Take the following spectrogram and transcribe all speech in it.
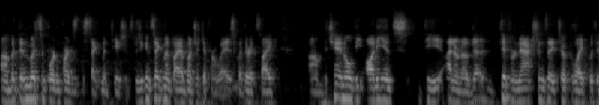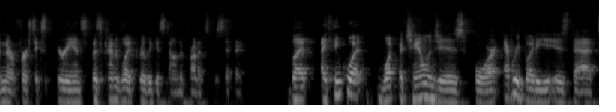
Um, but then the most important part is the segmentation so you can segment by a bunch of different ways whether it's like um, the channel the audience the i don't know the different actions they took like within their first experience. This kind of like really gets down to product specific but i think what what a challenge is for everybody is that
